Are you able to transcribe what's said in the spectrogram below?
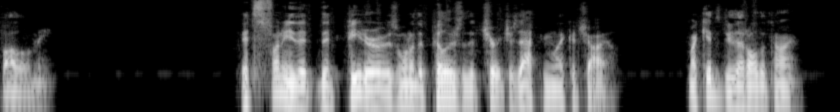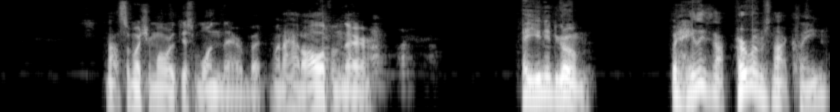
follow me. It's funny that, that Peter, who is one of the pillars of the church, is acting like a child. My kids do that all the time. Not so much anymore with just one there, but when I had all of them there. Hey, you need to room. But Haley's not, her room's not clean.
